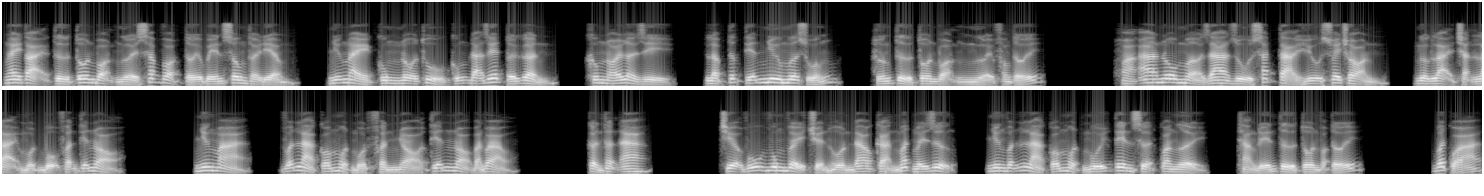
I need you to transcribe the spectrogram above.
ngay tại từ tôn bọn người sắp vọt tới bến sông thời điểm, những này cung nỗ thủ cũng đã giết tới gần, không nói lời gì, lập tức tiễn như mưa xuống, hướng từ tôn bọn người phong tới. Hỏa a nô mở ra dù sắt tả hữu xoay tròn, ngược lại chặn lại một bộ phận tiễn nỏ. Nhưng mà, vẫn là có một một phần nhỏ tiễn nỏ bắn vào. Cẩn thận a. Triệu vũ vung vẩy chuyển hồn đao cản mất mấy dựng, nhưng vẫn là có một mũi tên sượt qua người, thẳng đến từ tôn vào tới. Bất quá,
